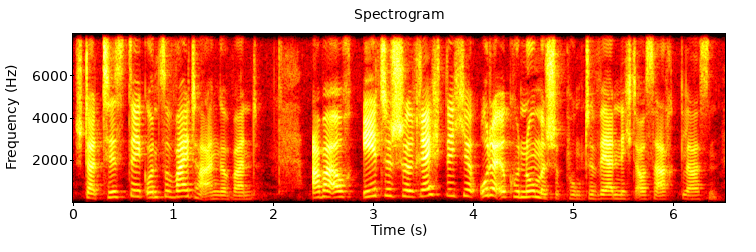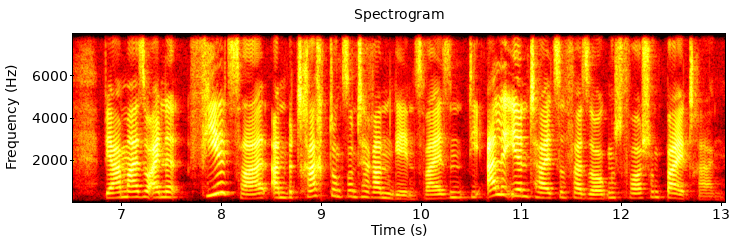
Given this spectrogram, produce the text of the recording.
Statistik und so weiter angewandt. Aber auch ethische, rechtliche oder ökonomische Punkte werden nicht außer Acht gelassen. Wir haben also eine Vielzahl an Betrachtungs- und Herangehensweisen, die alle ihren Teil zur Versorgungsforschung beitragen.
